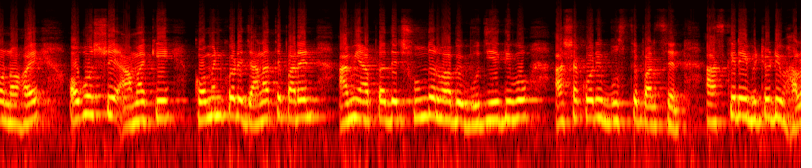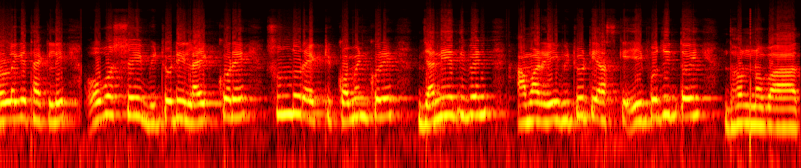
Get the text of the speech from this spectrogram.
মনে হয়, অবশ্যই আমাকে কমেন্ট করে জানাতে পারেন। আমি আপনাদের সুন্দরভাবে বুঝিয়ে দিব। আশা করি বুঝতে পারছেন। আজকের এই ভিডিওটি ভালো লেগে থাকলে অবশ্যই ভিডিওটি লাইক করে, সুন্দর একটি কমেন্ট করে জানিয়ে দিবেন। আমার এই ভিডিওটি আজকে এই পর্যন্তই। ধন্যবাদ।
